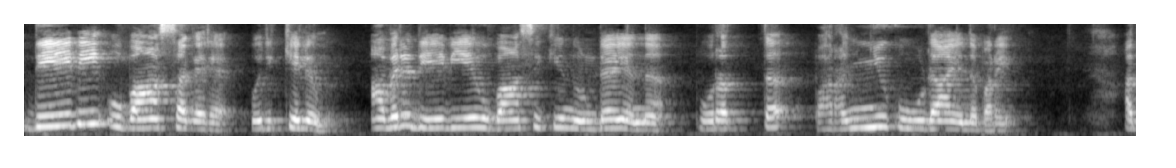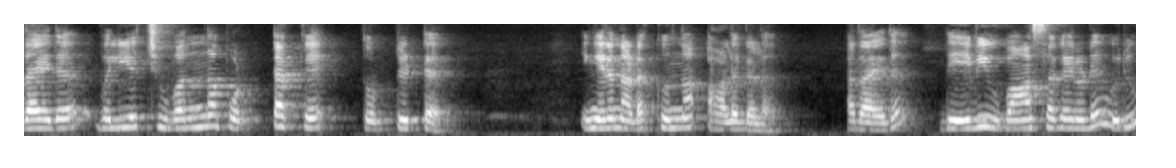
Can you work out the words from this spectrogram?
ദേവി ഉപാസകര് ഒരിക്കലും അവർ ദേവിയെ ഉപാസിക്കുന്നുണ്ട് എന്ന് പുറത്ത് പറഞ്ഞുകൂടാ എന്ന് പറയും. അതായത് വലിയ ചുവന്ന പൊട്ടൊക്കെ തൊട്ടിട്ട് ഇങ്ങനെ നടക്കുന്ന ആളുകൾ അതായത് ദേവി ഉപാസകരുടെ ഒരു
